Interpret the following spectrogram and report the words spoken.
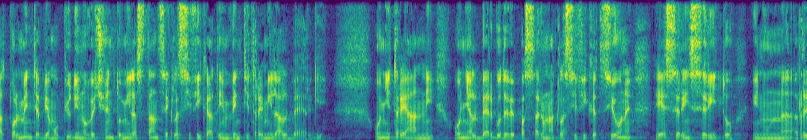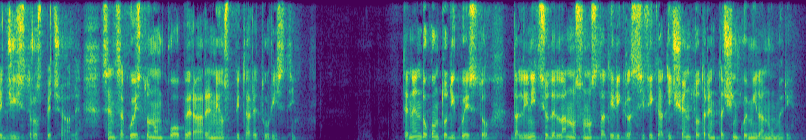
Attualmente abbiamo più di 900.000 stanze classificate in 23.000 alberghi. Ogni tre anni ogni albergo deve passare una classificazione e essere inserito in un registro speciale. Senza questo non può operare né ospitare turisti. Tenendo conto di questo, dall'inizio dell'anno sono stati riclassificati 135.000 numeri.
